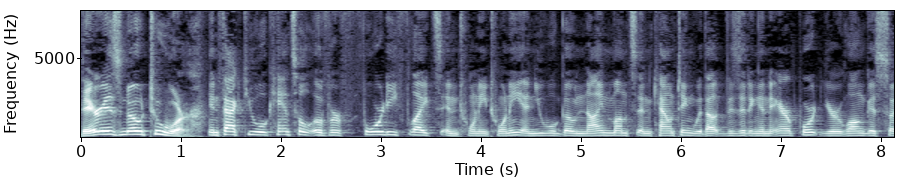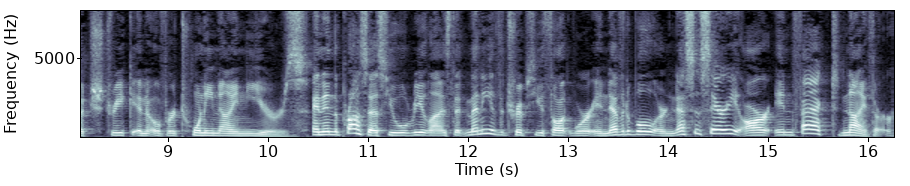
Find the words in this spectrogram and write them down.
there is no tour. In fact, you will cancel over 40 flights in 2020, and you will go nine months and counting without visiting an airport, your longest such streak in over over 29 years. And in the process, you will realize that many of the trips you thought were inevitable or necessary are, in fact, neither.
